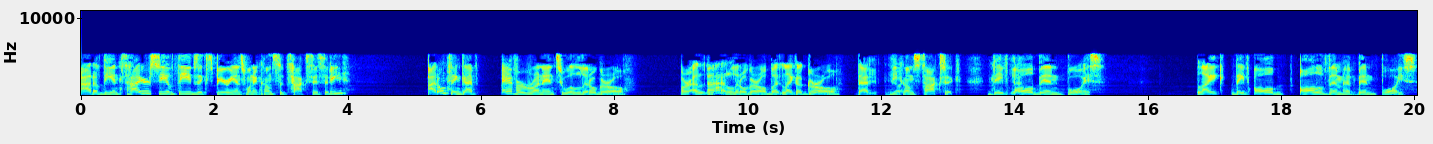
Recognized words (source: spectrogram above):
out of the entire Sea of Thieves experience when it comes to toxicity, I don't think I've ever run into a little girl or a, not a little girl, but like a girl that Yeah. becomes toxic. They've Yeah. all been boys. Like they've all all of them have been boys.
